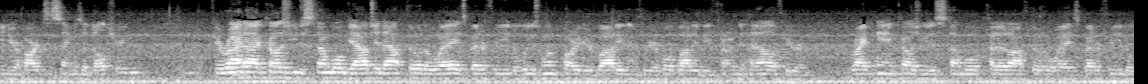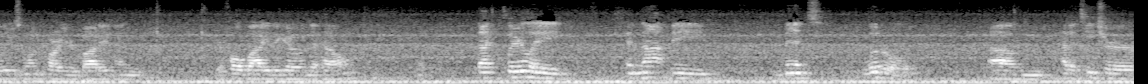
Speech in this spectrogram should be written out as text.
in your heart's the same as adultery. If your right eye causes you to stumble, gouge it out, throw it away. It's better for you to lose one part of your body than for your whole body to be thrown to hell. If your right hand causes you to stumble, cut it off, throw it away. It's better for you to lose one part of your body than your whole body to go into hell. That clearly cannot be meant literally. Um, had a teacher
